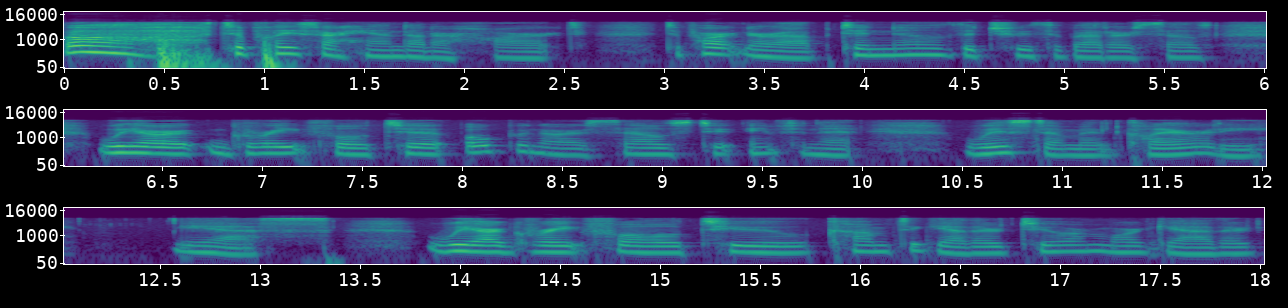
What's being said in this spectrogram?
oh, to place our hand on our heart, to partner up, to know the truth about ourselves. We are grateful to open ourselves to infinite wisdom and clarity. Yes, we are grateful to come together, two or more gathered,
